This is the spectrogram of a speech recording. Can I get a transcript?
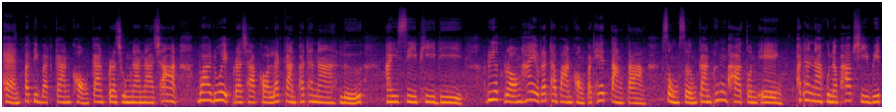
แผนปฏิบัติการของการประชุมนานาชาติ ว่าด้วยประชากรและการพัฒนาหรือ ICPD เรียกร้องให้รัฐบาลของประเทศต่างๆ ส่งเสริมการพึ่งพาตนเอง พัฒนาคุณภาพชีวิต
